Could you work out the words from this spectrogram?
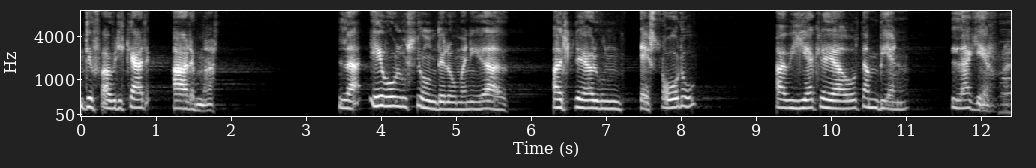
de fabricar armas. La evolución de la humanidad al crear un tesoro había creado también la guerra.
